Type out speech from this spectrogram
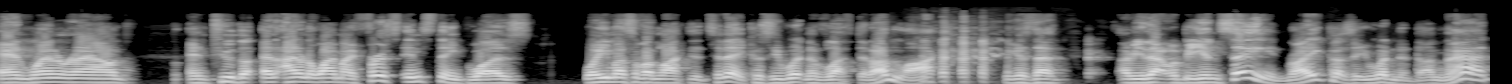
and went around and to the and I don't know why my first instinct was well he must have unlocked it today because he wouldn't have left it unlocked because that I mean that would be insane, right? Because he wouldn't have done that.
